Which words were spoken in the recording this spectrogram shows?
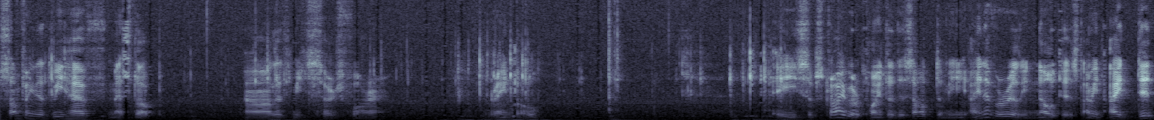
something that we have messed up. Uh, let me search for rainbow. A subscriber pointed this out to me. I never really noticed. I mean, I did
